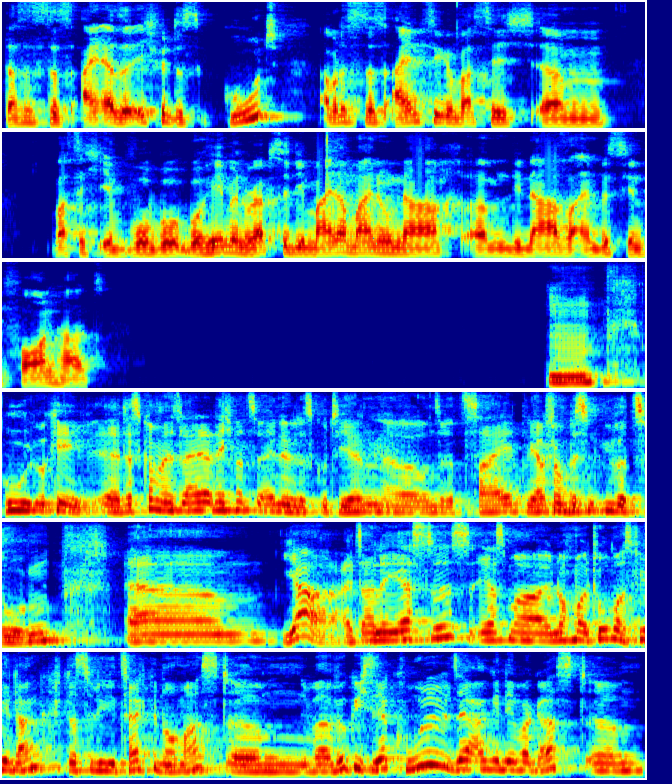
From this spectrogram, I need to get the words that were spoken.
das ist das, ein also ich finde es gut, aber das ist das einzige, was ich ähm, was ich wo, wo Bohemian Rhapsody meiner Meinung nach ähm, die Nase ein bisschen vorn hat. Mhm. Gut, okay, äh, das können wir jetzt leider nicht mehr zu Ende diskutieren, äh, unsere Zeit. Wir haben schon ein bisschen überzogen. Ähm, ja, als allererstes erstmal nochmal Thomas, vielen Dank, dass du dir die Zeit genommen hast. Ähm, war wirklich sehr cool, sehr angenehmer Gast. Ähm,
